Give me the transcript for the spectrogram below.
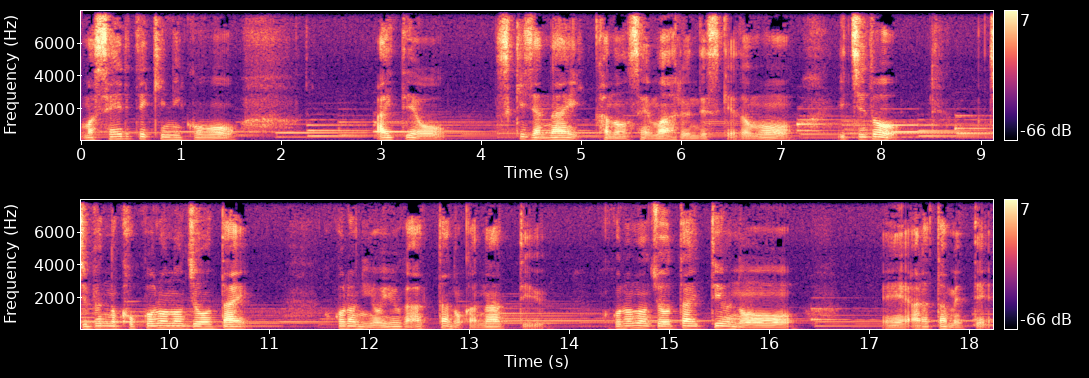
まあ、生理的にこう相手を好きじゃない可能性もあるんですけども一度自分の心の状態心に余裕があったのかなっていう心の状態っていうのを、えー、改めて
